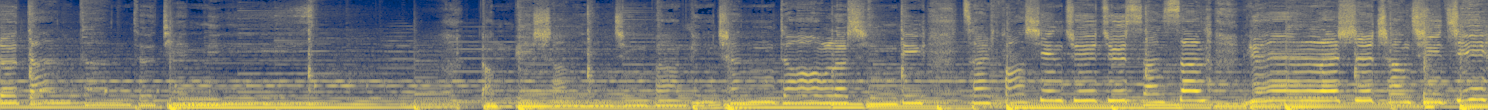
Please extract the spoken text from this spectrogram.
爱。这淡淡的甜蜜。当闭上眼睛，把你沉到了心底，才发现聚聚散散，原来是场奇迹。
